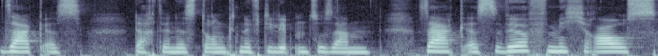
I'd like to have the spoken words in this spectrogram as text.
Sag es, dachte Nisto und kniff die Lippen zusammen. Sag es, wirf mich raus.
